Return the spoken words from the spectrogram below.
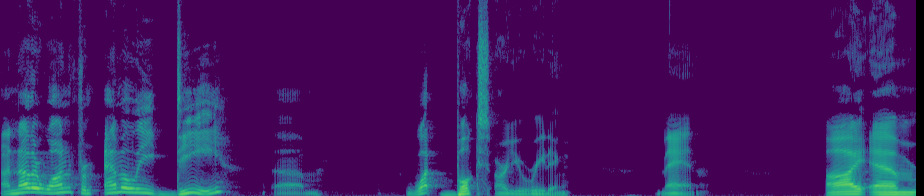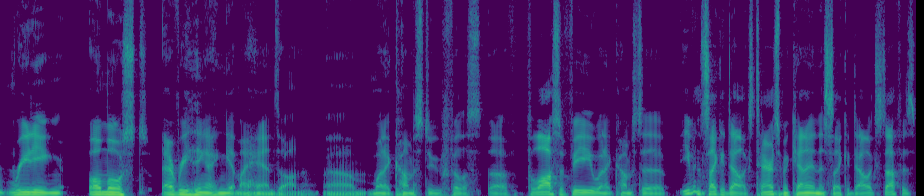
Another one from Emily D. Um, what books are you reading? man, I am reading almost everything I can get my hands on um, when it comes to uh, philosophy, when it comes to even psychedelics. Terence McKenna and the psychedelic stuff is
